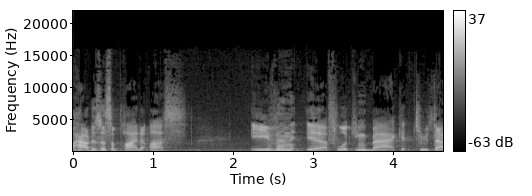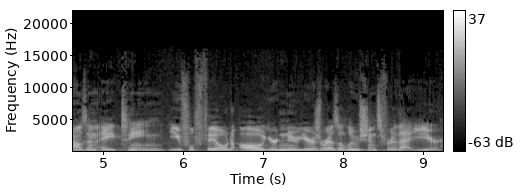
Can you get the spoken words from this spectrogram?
how does this apply to us? Even if, looking back at 2018, you fulfilled all your New Year's resolutions for that year,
